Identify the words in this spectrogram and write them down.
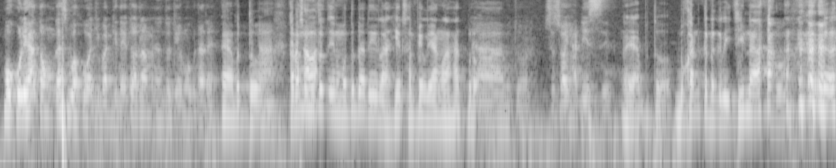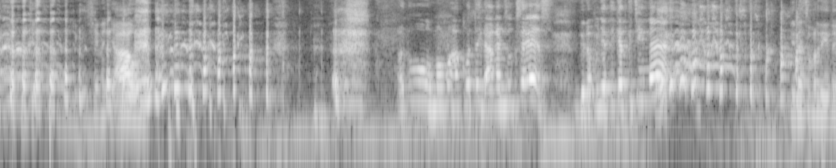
Mau kuliah atau enggak sebuah kewajiban kita itu adalah menuntut ilmu benar ya? ya betul Nah, karena masalah- menuntut ilmu itu dari lahir sampai liang lahat bro ya, Ya betul. Sesuai hadis. betul bukan ke negeri Cina Bu. Di sini jauh. Aduh, mama aku tidak akan sukses. Tidak punya tiket ke Cina. tidak seperti itu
